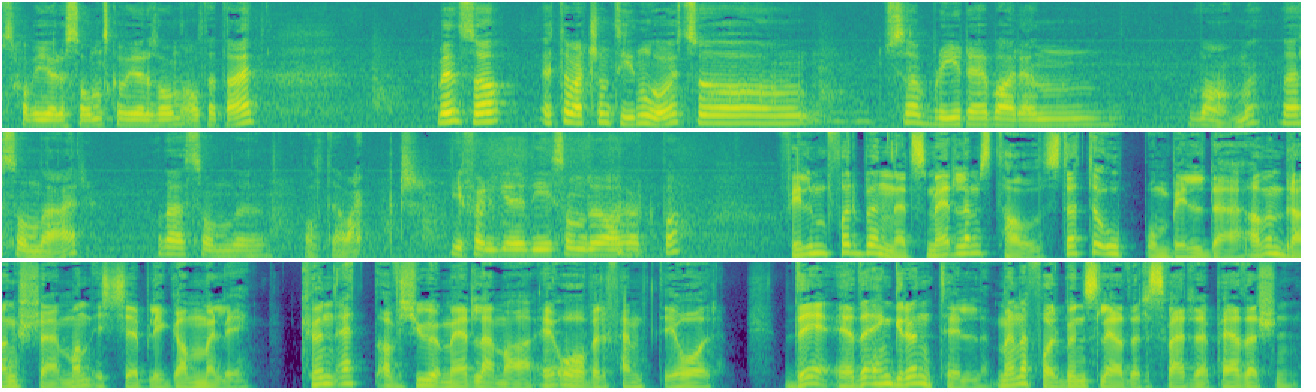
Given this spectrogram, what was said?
skal vi gjøre sånn, skal vi gjøre sånn, alt dette her. Men så, etter hvert som tiden går ut, så, så blir det bare en vane. Det er sånn det er. Og det er sånn det alltid har vært, ifølge de som du har hørt på. Filmforbundets medlemstall støtter opp om bildet av en bransje man ikke blir gammel i. Kun ett av 20 medlemmer er over 50 år. Det er det en grunn til, mener forbundsleder Sverre Pedersen.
